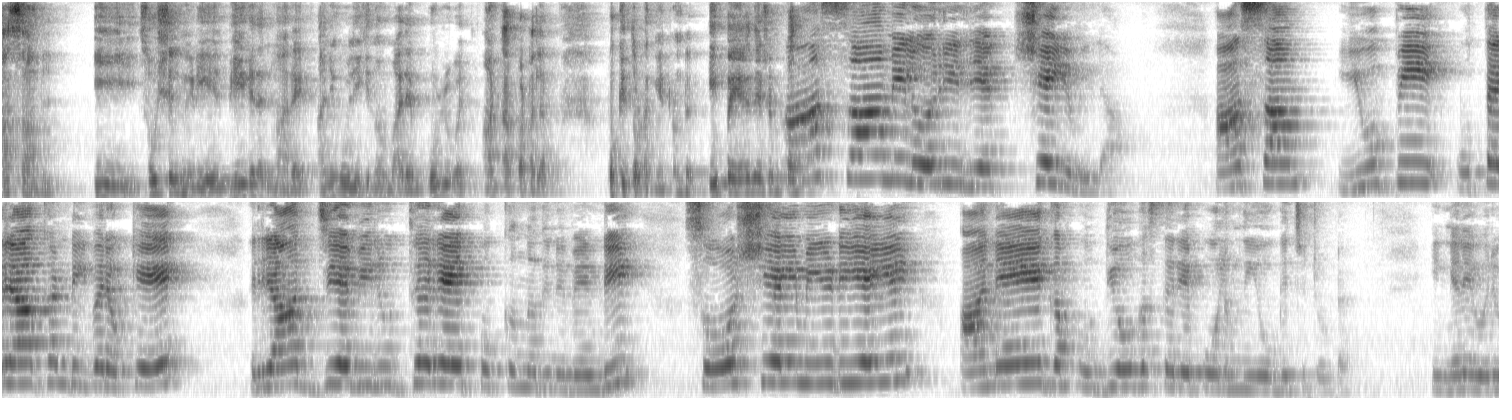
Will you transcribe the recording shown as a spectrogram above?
ആസാമിൽ ഈ സോഷ്യൽ മീഡിയയിൽ ഭീകരന്മാരെ അനുകൂലിക്കുന്നവന്മാരെ മുഴുവൻ ആട്ടാപ്പടലം പൊക്കി തുടങ്ങിയിട്ടുണ്ട്. ഇപ്പൊ ഏകദേശം ആസാമിൽ ഒരു രക്ഷയുമില്ല. ആസാം യു പി ഉത്തരാഖണ്ഡ് ഇവരൊക്കെ രാജ്യവിരുദ്ധരെ പൊക്കുന്നതിനു വേണ്ടി സോഷ്യൽ മീഡിയയിൽ അനേകം ഉദ്യോഗസ്ഥരെ പോലും നിയോഗിച്ചിട്ടുണ്ട്. ഇങ്ങനെ ഒരു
